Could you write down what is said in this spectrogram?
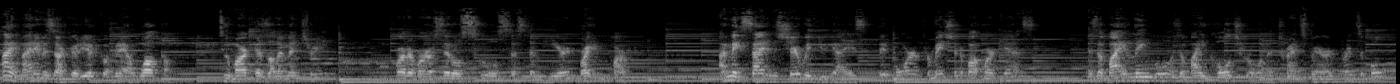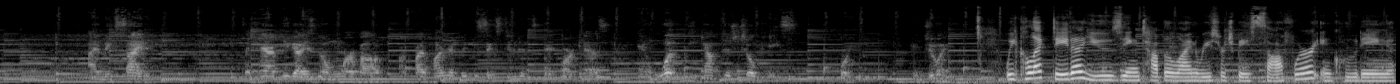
Hi, my name is Dr. Ariel Correa. Welcome to Marquez Elementary, part of our Acero school system here in Brighton Park. I'm excited to share with you guys a bit more information about Marquez. As a bilingual, as a bicultural, and a transparent principal, I'm excited to have you guys know more about our 556 students at Marquez and what we have to showcase for you. We collect data using top of the line research based software, including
